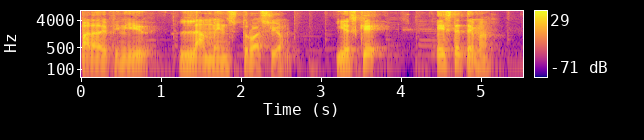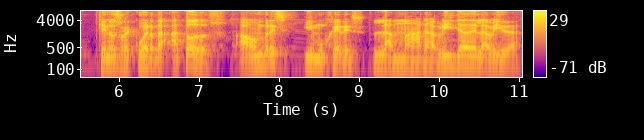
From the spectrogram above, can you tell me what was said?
para definir la menstruación. Y es que este tema que nos recuerda a todos, a hombres y mujeres, la maravilla de la vida,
